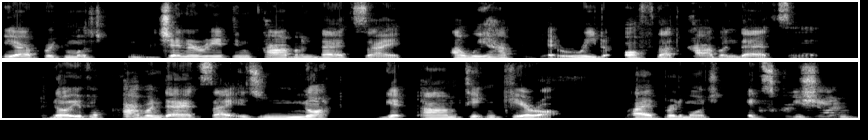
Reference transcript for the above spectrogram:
we are pretty much generating carbon dioxide and we have to get rid of that carbon dioxide. Now, if a carbon dioxide is not get um, taken care of, by pretty much excretion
